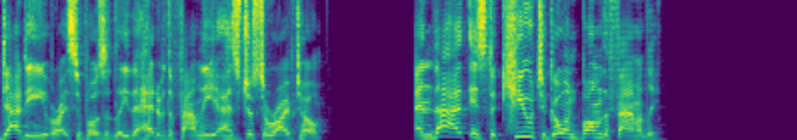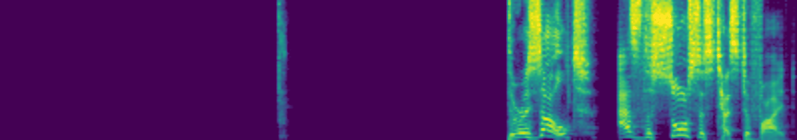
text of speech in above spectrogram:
Daddy, right? Supposedly the head of the family has just arrived home." And that is the cue to go and bomb the family. The result, as the sources testified,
